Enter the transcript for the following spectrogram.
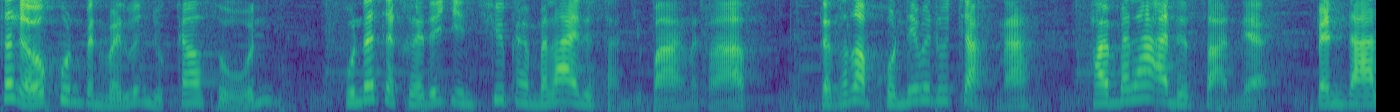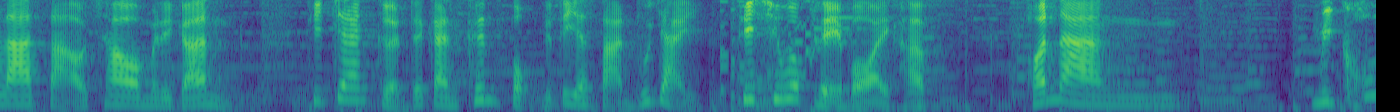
ถ้าเกิดว่าคุณเป็นวัยรุ่นยุค 90 คุณน่าจะเคยได้ยินชื่อแพมเมล่าอเดอสันอยู่บ้างนะครับ แต่สำหรับคนที่ไม่รู้จักนะแพมเมล่าอเดอสันเนี่ยเป็นดาราสาวชาวอเมริกัน ที่แจ้งเกิดด้วยการขึ้นปกนิตยสารผู้ใหญ่ที่ชื่อว่า Playboy ครับ เพราะนางมีข้อ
